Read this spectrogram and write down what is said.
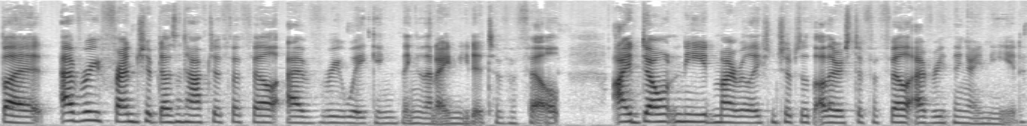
but every friendship doesn't have to fulfill every waking thing that I need it to fulfill. I don't need my relationships with others to fulfill everything I need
